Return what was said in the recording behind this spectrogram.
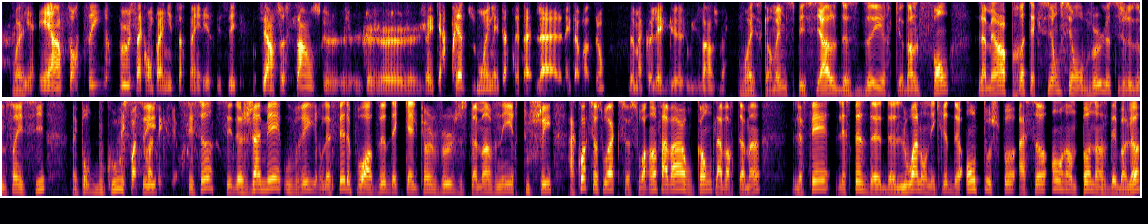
Et, en sortir peut s'accompagner de certains risques. Et c'est en ce sens que j'interprète du moins l'intervention de ma collègue euh, Louise Langevin. Oui, c'est quand même spécial de se dire que dans le fond, la meilleure protection, si on veut, là, si je résume ça ici, mais pour beaucoup, c'est ça, c'est de jamais ouvrir. Le fait de pouvoir dire dès que quelqu'un veut justement venir toucher à quoi que ce soit, que ce soit en faveur ou contre l'avortement, le fait, l'espèce de, loi non écrite de on touche pas à ça, on rentre pas dans ce débat-là,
